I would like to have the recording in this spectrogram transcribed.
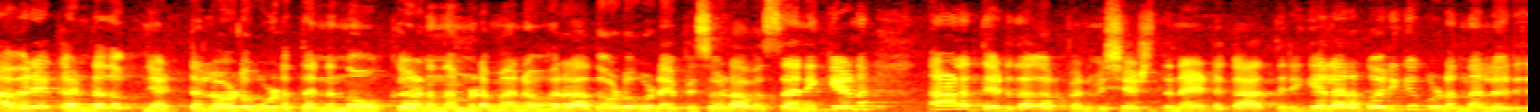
അവരെ കണ്ടതും ഞെട്ടലോടുകൂടെ തന്നെ നോക്കുകയാണ് നമ്മുടെ മനോഹർ. അതോടുകൂടെ എപ്പിസോഡ് അവസാനിക്കുകയാണ്. നാളത്തെ ഒരു തകർപ്പൻ വിശേഷത്തിനായിട്ട് കാത്തിരിക്കുക. എല്ലാവർക്കും ഒരിക്കൽ കൂടെ നല്ലൊരു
